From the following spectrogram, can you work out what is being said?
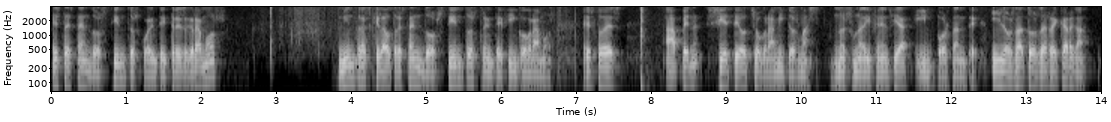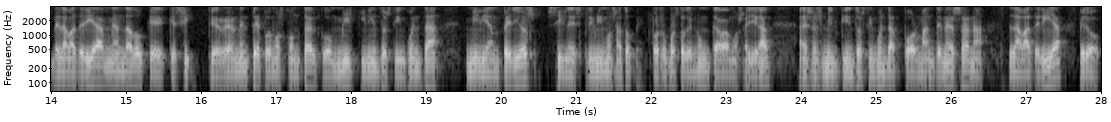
esta está en 243 gramos, mientras que la otra está en 235 gramos. Esto es apenas 7-8 gramitos más. No es una diferencia importante. Y los datos de recarga de la batería me han dado que, sí, que realmente podemos contar con 1550 miliamperios si le exprimimos a tope. Por supuesto que nunca vamos a llegar a esos 1550 por mantener sana la batería, pero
